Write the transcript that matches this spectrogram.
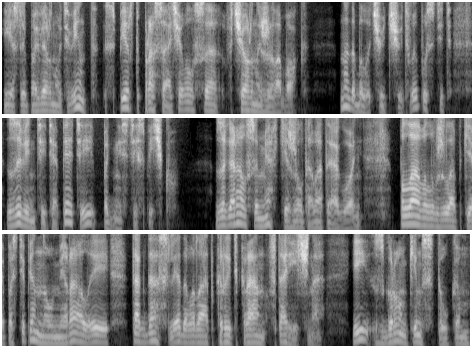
Если повернуть винт, спирт просачивался в черный желобок. Надо было чуть-чуть выпустить, завинтить опять и поднести спичку. Загорался мягкий желтоватый огонь, плавал в желобке, постепенно умирал, и тогда следовало открыть кран вторично — и с громким стуком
